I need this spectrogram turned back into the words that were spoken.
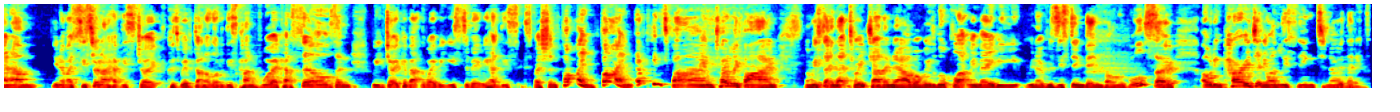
and um you know my sister and i have this joke because we've done a lot of this kind of work ourselves and we joke about the way we used to be. We had this expression fine fine everything's fine totally fine. And we say that to each other now when we look like we may be you know resisting being vulnerable. So I would encourage anyone listening to know that it's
